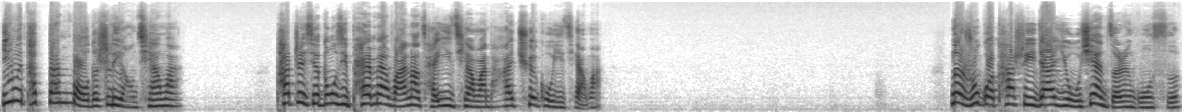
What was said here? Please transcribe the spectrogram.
因为他担保的是两千万，他这些东西拍卖完了才一千万，他还缺口一千万。那如果他是一家有限责任公司，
